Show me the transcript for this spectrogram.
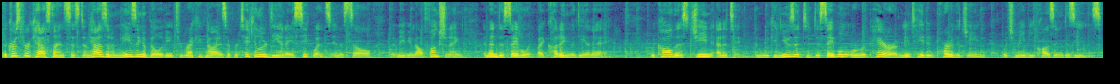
The CRISPR-Cas9 system has an amazing ability to recognize a particular DNA sequence in a cell that may be malfunctioning and then disable it by cutting the DNA. We call this gene editing, and we can use it to disable or repair a mutated part of the gene which may be causing disease.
